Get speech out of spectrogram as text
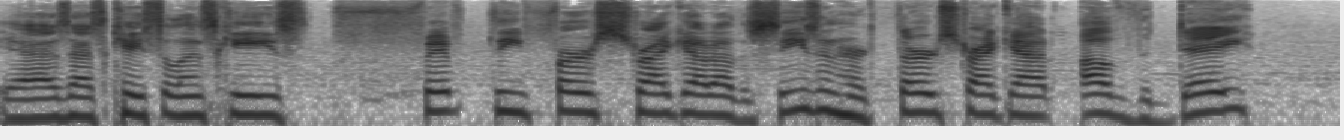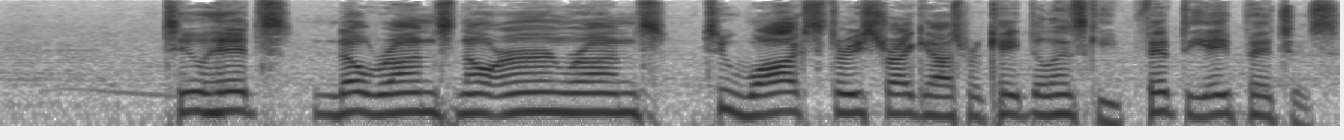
Yeah, as that's Case Dolinski's 51st strikeout of the season, her third strikeout of the day. Two hits, no runs, no earned runs, two walks, three strikeouts for Kate Dolinski, 58 pitches.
